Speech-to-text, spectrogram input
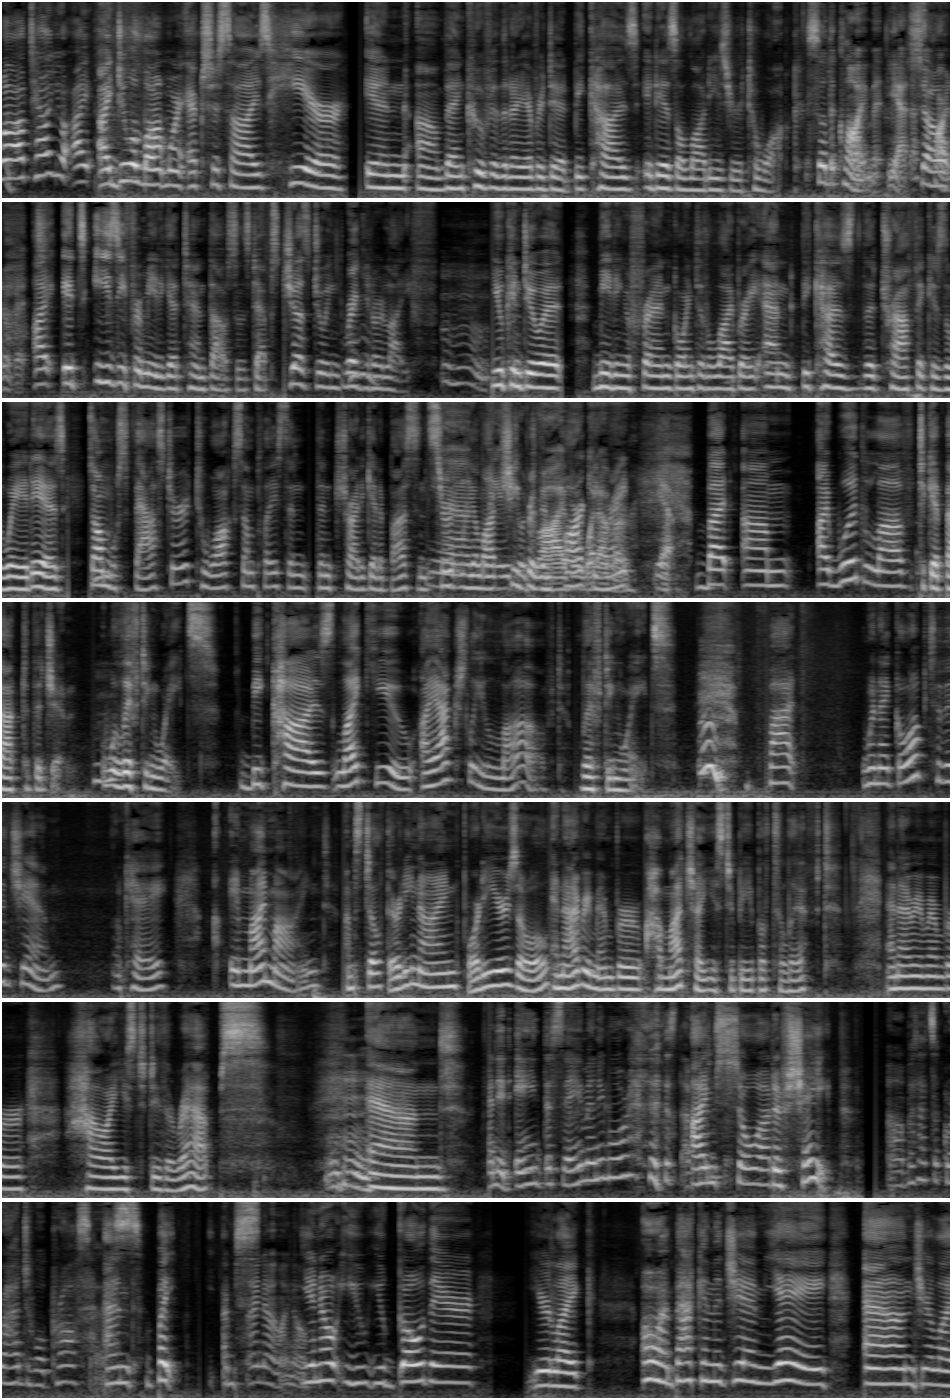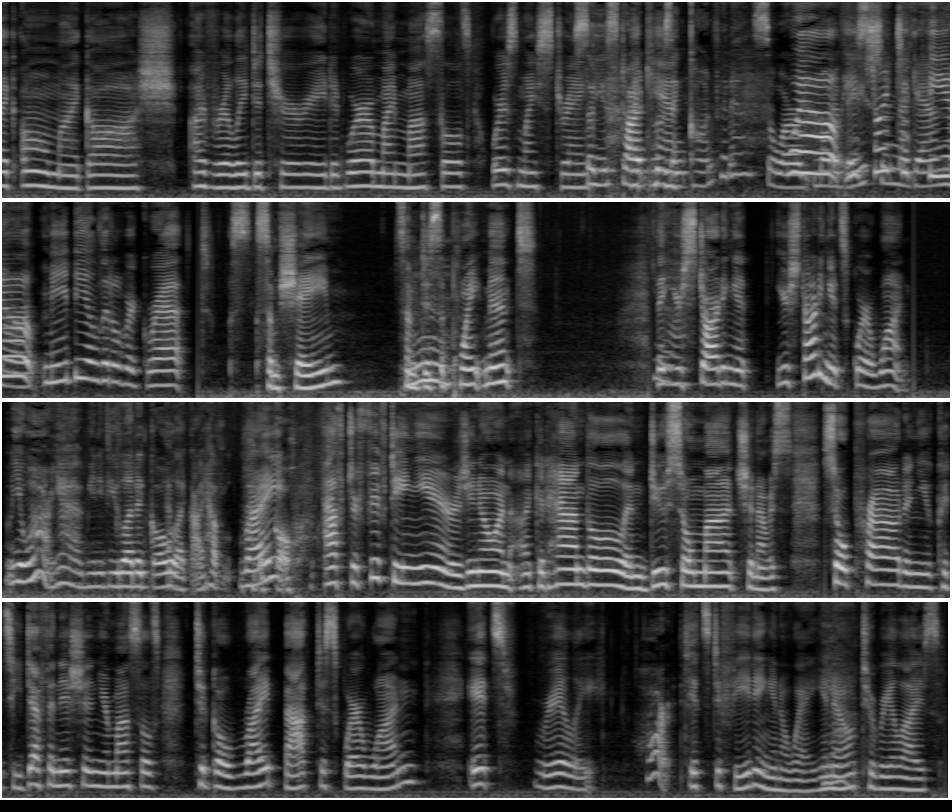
Well, I'll tell you, I, I do a lot more exercise here in um, Vancouver than I ever did because it is a lot easier to walk. so the climate, yeah, that's so part of it. I, it's easy for me to get 10,000 steps just doing regular Mm-hmm. life. You can do it meeting a friend, going to the library, and because the traffic is the way it is, Mm-hmm. it's almost faster to walk someplace than, than try to get a bus, and certainly a lot cheaper than parking, right? Yeah. But um, I would love to get back to the gym, well, lifting weights, because like you, I actually loved lifting weights. But when I go up to the gym, okay, in my mind, I'm still 39, 40 years old, and I remember how much I used to be able to lift. And I remember how I used to do the reps. And and it ain't the same anymore? Is that what I'm so out of shape. uh, but that's a gradual process. And but I'm I know, I know. you know you you go there you're like oh i'm back in the gym yay and you're like oh my gosh i've really deteriorated where are my muscles where's my strength so you start losing confidence or well motivation you start to again? feel or- maybe a little regret s- some shame some Mm. disappointment that Yeah. you're starting at you're starting at square one You are, yeah. I mean, if you let it go, like I have let right? after 15 years you know and i could handle and do so much and i was so proud and you could see definition in your muscles to go right back to square one it's really Hard. it's defeating in a way you know to realize.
